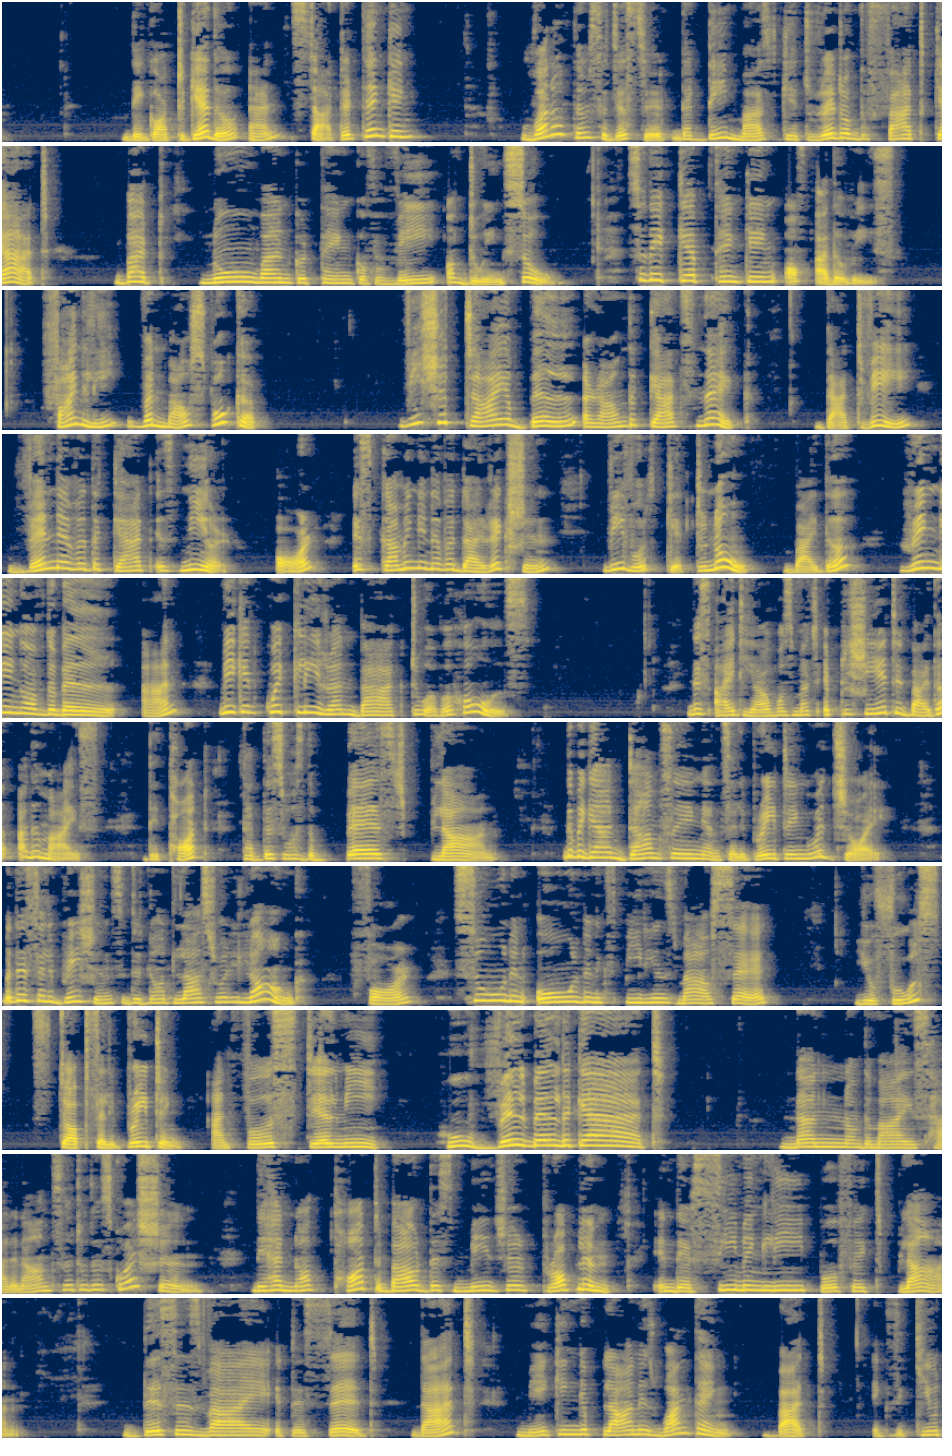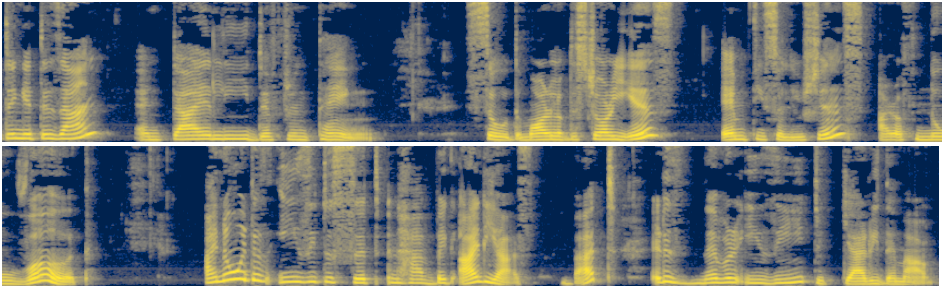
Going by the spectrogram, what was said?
They got together and started thinking. One of them suggested that they must get rid of the fat cat, but no one could think of a way of doing so. So they kept thinking of other ways. Finally, one mouse spoke up. We should tie a bell around the cat's neck. That way, whenever the cat is near or is coming in our direction, we would get to know by the ringing of the bell and we can quickly run back to our holes. This idea was much appreciated by the other mice. They thought that this was the best plan. They began dancing and celebrating with joy. But their celebrations did not last very long, for soon an old and experienced mouse said, You fools, stop celebrating and first tell me who will build the cat? None of the mice had an answer to this question. They had not thought about this major problem in their seemingly perfect plan. This is why it is said that making a plan is one thing, but executing it is an entirely different thing. So, the moral of the story is empty solutions are of no worth. I know it is easy to sit and have big ideas, but it is never easy to carry them out.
